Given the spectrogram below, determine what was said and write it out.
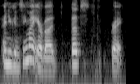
And you can see my earbud. That's great.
